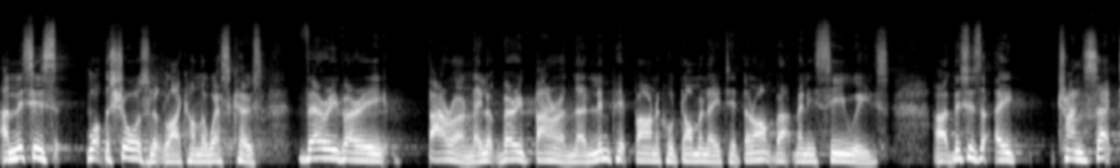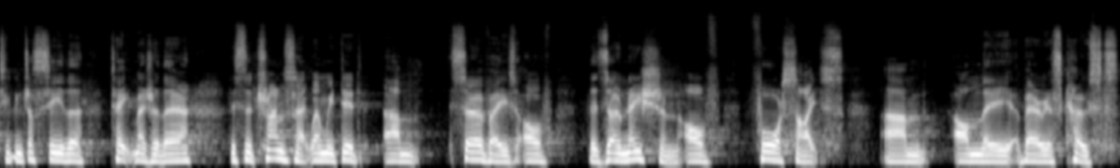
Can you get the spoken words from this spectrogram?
And this is what the shores look like on the west coast. Very, very barren. They look very barren. They're limpet barnacle dominated. There aren't that many seaweeds. Uh, this is a transect. You can just see the tape measure there. This is a transect when we did um, surveys of the zonation of four sites um, on the various coasts.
